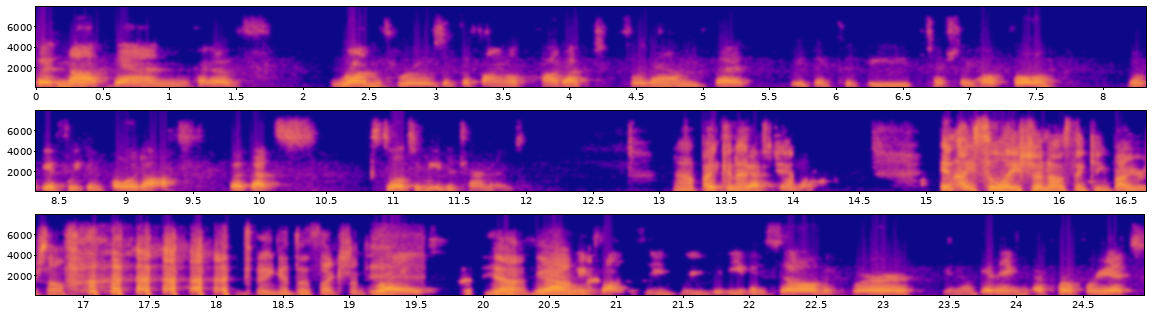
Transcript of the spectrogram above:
but not then kind of run throughs of the final product for them that we think could be potentially helpful you know, if we can pull it off. But that's still to be determined. Now, if I can understand. though. In isolation, I was thinking by yourself, doing a dissection. Right. But yeah, Yeah, yeah. we've thought the same thing, but even so, that we're, you know, getting appropriate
